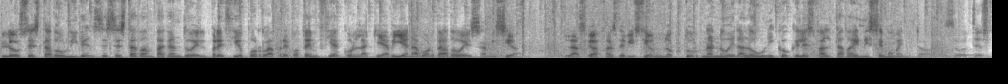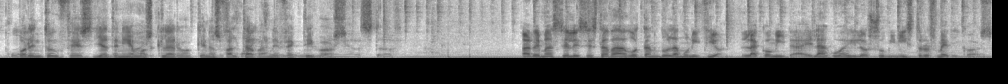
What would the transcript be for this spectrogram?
Los estadounidenses estaban pagando el precio por la prepotencia con la que habían abordado esa misión. Las gafas de visión nocturna no era lo único que les faltaba en ese momento. Por entonces ya teníamos claro que nos faltaban efectivos. Además se les estaba agotando la munición, la comida, el agua y los suministros médicos.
